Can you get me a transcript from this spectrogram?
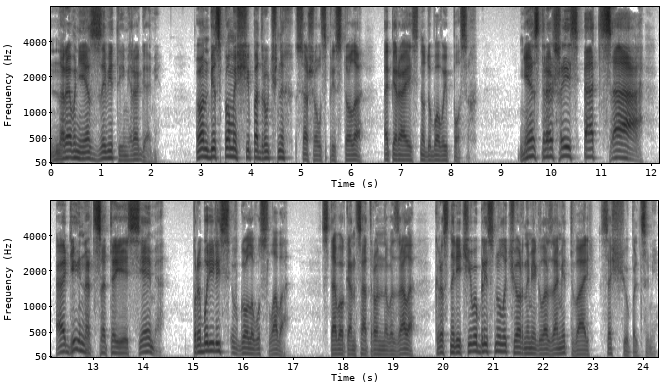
наравне с завитыми рогами. Он без помощи подручных сошел с престола, опираясь на дубовый посох. «Не страшись отца!» «Одиннадцатое семя!» Пробурились в голову слова. С того конца тронного зала красноречиво блеснула черными глазами тварь со щупальцами.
